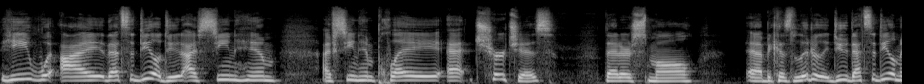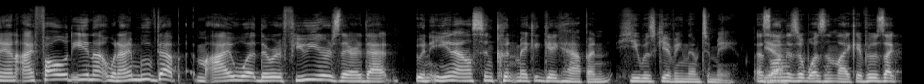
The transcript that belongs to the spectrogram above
He, w- I. That's the deal, dude. I've seen him. I've seen him play at churches that are small. Uh, because literally, dude, that's the deal, man. I followed Ian when I moved up. I wa- there were a few years there that when Ian Allison couldn't make a gig happen, he was giving them to me. As Yeah. long as it wasn't like if it was like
